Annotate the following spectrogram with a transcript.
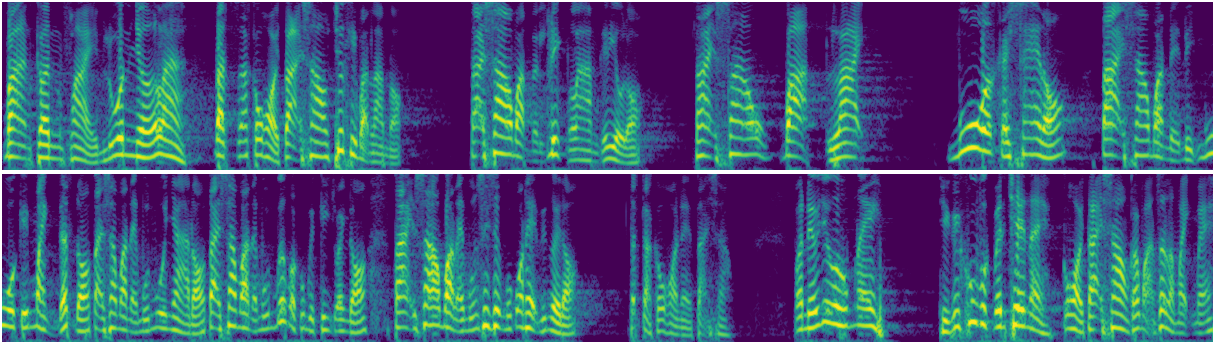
bạn cần phải luôn nhớ là đặt ra câu hỏi tại sao trước khi bạn làm nó tại sao bạn lại định làm cái điều đó? Tại sao bạn lại mua cái xe đó? Tại sao bạn lại định mua cái mảnh đất đó? Tại sao bạn lại muốn mua nhà đó? Tại sao bạn lại muốn bước vào công việc kinh doanh đó? Tại sao bạn lại muốn xây dựng mối quan hệ với người đó? Tất cả câu hỏi này tại sao? Và nếu như hôm nay thì cái khu vực bên trên này, câu hỏi tại sao các bạn rất là mạnh mẽ.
